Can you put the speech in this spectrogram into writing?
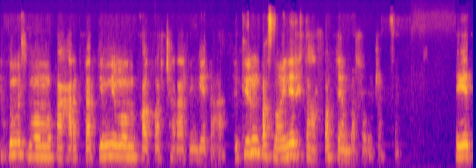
л муу муухай харагдаад юмны муу муухайг олж хараад ингээд байгаа. Тэр нь бас нөө энергитэй холбоотой юм болов уу гэж бодсон. Тэгээд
